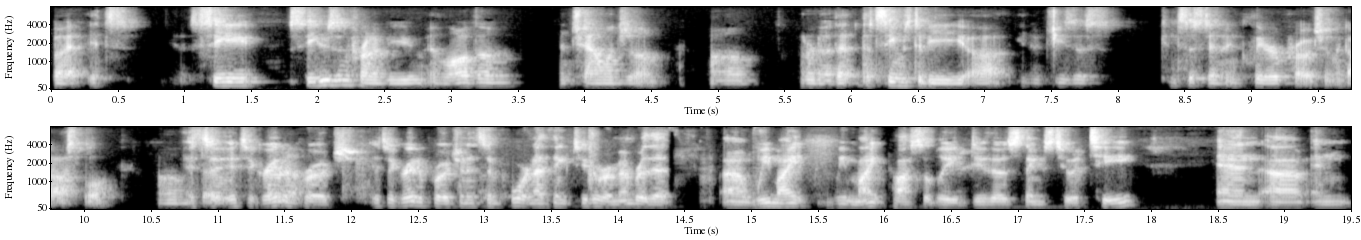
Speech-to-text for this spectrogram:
but it's see see who's in front of you and love them and challenge them. Um, I don't know that that seems to be uh, you know Jesus' consistent and clear approach in the gospel. Um, it's so, a it's a great approach. It's a great approach, and it's important, I think, too, to remember that uh, we might we might possibly do those things to a T, and uh, and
